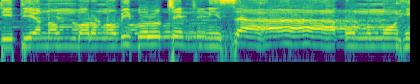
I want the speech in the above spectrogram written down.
দ্বিতীয় নম্বর নবী বলছেন নিসা উন্মহি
